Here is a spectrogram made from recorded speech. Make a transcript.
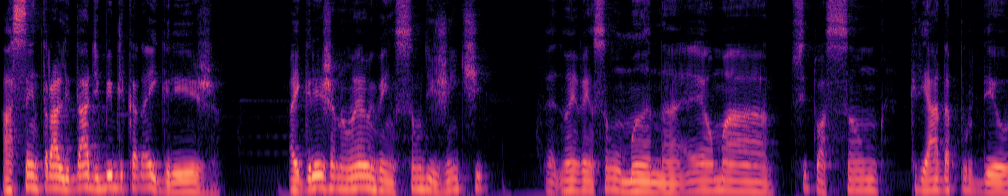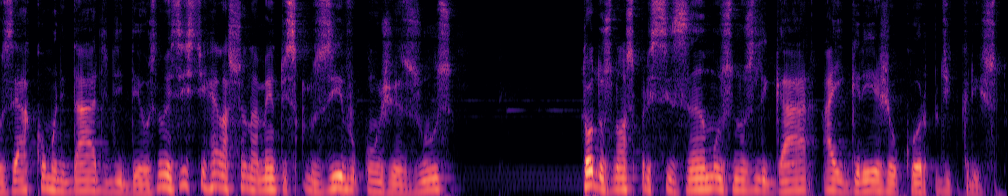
a centralidade bíblica da igreja. A igreja não é uma invenção de gente, eh, não é invenção humana, é uma situação criada por Deus, é a comunidade de Deus. Não existe relacionamento exclusivo com Jesus. Todos nós precisamos nos ligar à igreja, o corpo de Cristo.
